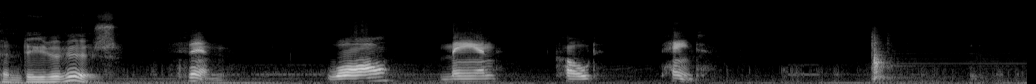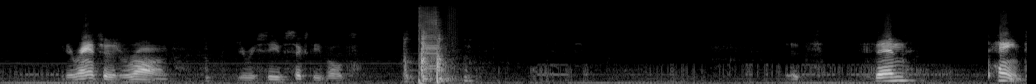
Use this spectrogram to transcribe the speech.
indeed it is. Thin. Wall, man, coat, paint. Your answer is wrong. You received 60 volts. It's thin paint.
